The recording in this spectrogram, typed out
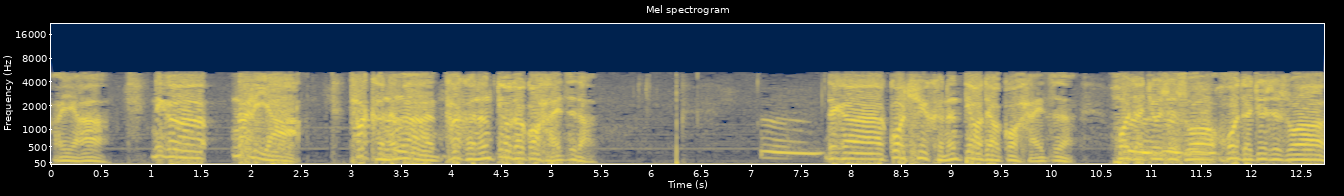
哎呀，那个那里呀、他可能啊，他可能掉掉过孩子的。嗯。那个过去可能掉掉过孩子，或者就是说，或者就是说，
